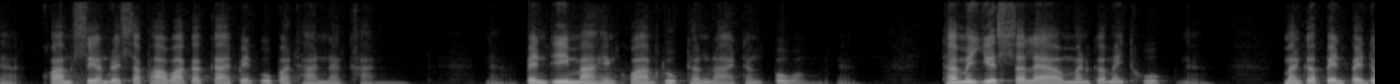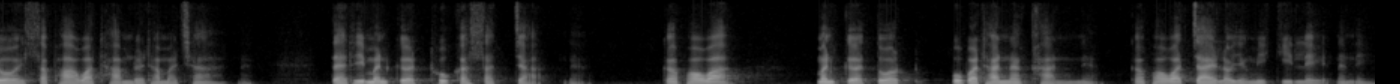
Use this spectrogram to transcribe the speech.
นะความเสื่อมโดยสภาวะก็กลายเป็นอุปทานขัน นะเป็นที่มาแห่งความทุกข์ทั้งหลายทั้งปวงนะถ้าไม่ยึดซะแล้วมันก็ไม่ทุกข์นะมันก็เป็นไปโดยสภาวะธรรมโดยธรรมชาตินะแต่ที่มันเกิดทุกขสัจจะนะก็เพราะว่ามันเกิดตัวอุปทานขันเนี่ยก็เพราะว่าใจเรายังมีกิเลสนั่นเอง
